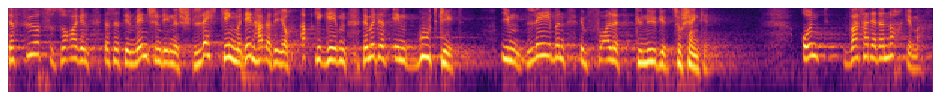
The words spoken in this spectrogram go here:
dafür zu sorgen, dass es den Menschen, denen es schlecht ging, mit denen hat er sich auch abgegeben, damit es ihnen gut geht, ihm Leben im volle Genüge zu schenken. Und was hat er dann noch gemacht?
